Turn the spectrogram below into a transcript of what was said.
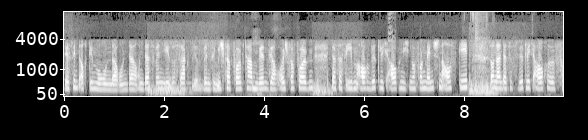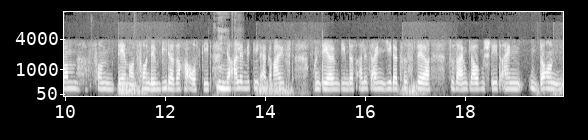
es sind auch Dämonen darunter. Und dass, wenn Jesus sagt, wenn sie mich verfolgt haben, werden sie auch euch verfolgen, dass das eben auch wirklich auch nicht nur von Menschen ausgeht, sondern dass es wirklich auch äh, vom, vom Dämon, von dem Widersacher ausgeht, mhm. der alle Mittel ergreift und der, dem das alles ein jeder Christ, der zu seinem Glauben steht, ein Dorn,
